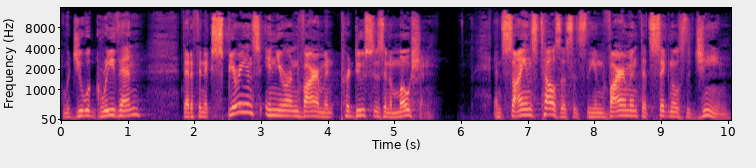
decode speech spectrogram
Would you agree then that if an experience in your environment produces an emotion, and science tells us it's the environment that signals the gene,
